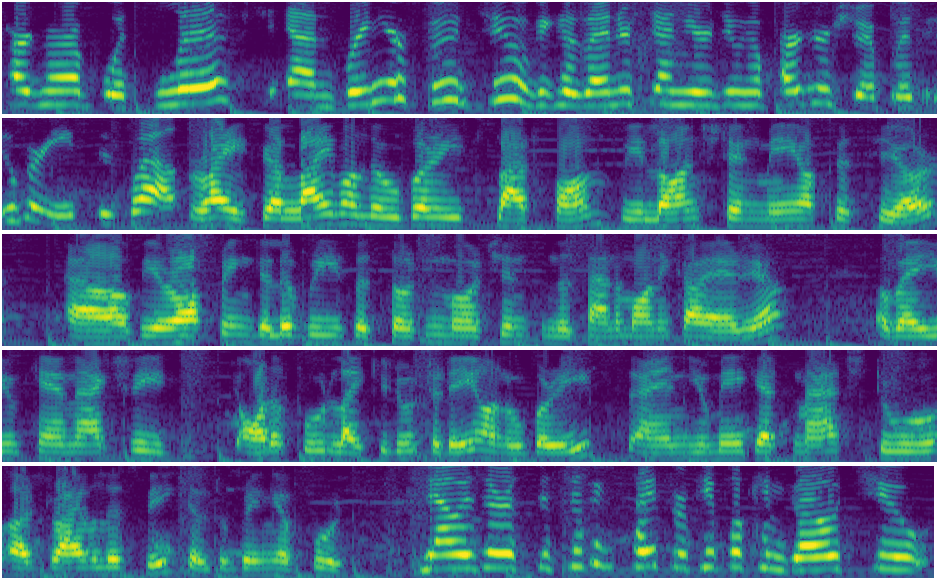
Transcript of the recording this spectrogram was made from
partner up with Lyft and bring your food too, because I understand you're doing a partnership with Uber Eats as well. Right, we are live on the Uber Eats platform. We launched in May of this year. Uh, we are offering deliveries with certain merchants in the Santa Monica area where you can actually order food like you do today on Uber Eats and you may get matched to a driverless vehicle to bring your food. Now, is there a specific place where people can go to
